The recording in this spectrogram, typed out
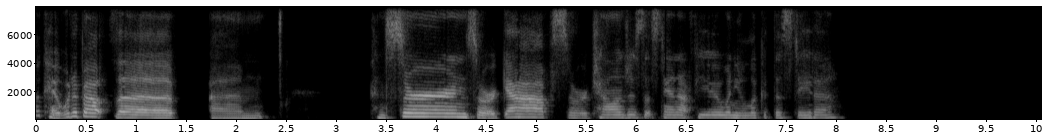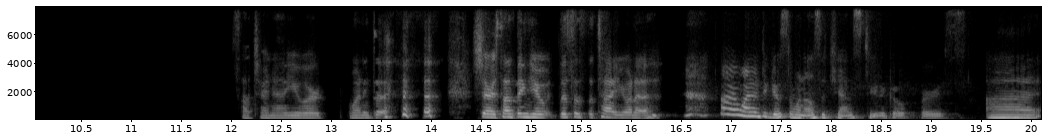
Okay, what about the um, concerns or gaps or challenges that stand out for you when you look at this data? Satya, I know you were wanting to share something you, this is the time you want to, I wanted to give someone else a chance to, to go first. Uh,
